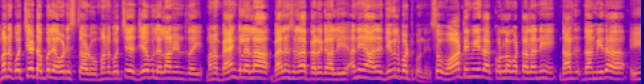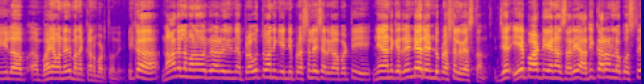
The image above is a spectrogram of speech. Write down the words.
మనకు వచ్చే డబ్బులు ఎవడిస్తాడు? మనకు వచ్చే జేబులు ఎలా నిండుతాయి? మన బ్యాంకులు ఎలా బ్యాలెన్స్ ఎలా పెరగాలి? అని అది దిగులు పట్టుకుంది. సో వాటి మీద కొల్లగొట్టాలని దాని దాని మీద వీళ్ళ భయం అనేది మనకు కనబడుతుంది. ఇక నాదెల్ల మనోహర్ గారు ప్రభుత్వానికి ఇన్ని ప్రశ్నలు వేశారు కాబట్టి నేను ఆయనకి రెండే రెండు ప్రశ్నలు వేస్తాను. ఏ పార్టీ అయినా సరే అధికారంలోకి వస్తే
